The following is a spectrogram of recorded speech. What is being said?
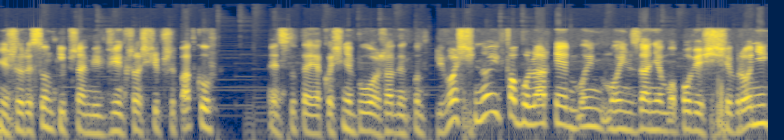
niż rysunki, przynajmniej w większości przypadków, więc tutaj jakoś nie było żadnych wątpliwości. No i fabularnie moim, moim zdaniem opowieść się broni.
